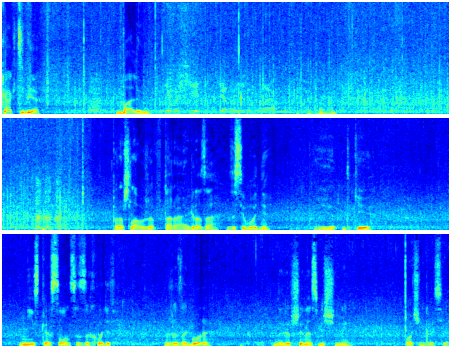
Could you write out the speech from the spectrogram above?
Как тебе, Балин? Мне вообще офигенно, я не знаю. Прошла уже вторая гроза за сегодня. И такие низкое солнце заходит уже за горы, но вершины освещены. Очень красиво.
